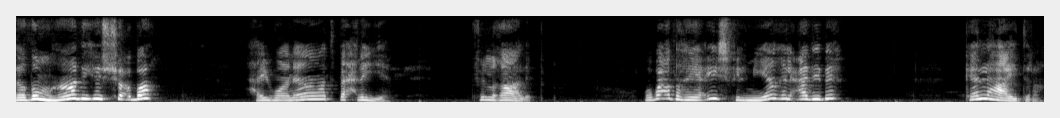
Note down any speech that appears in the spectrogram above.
تضم هذه الشعبة حيوانات بحرية في الغالب وبعضها يعيش في المياه العذبة كالهايدرا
